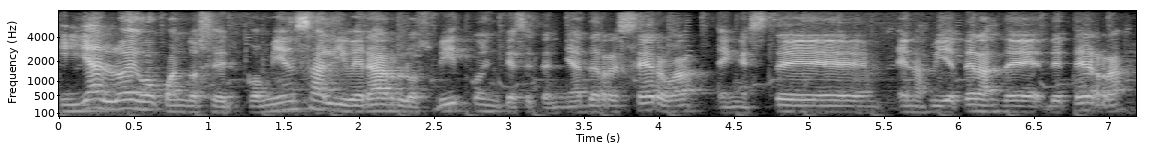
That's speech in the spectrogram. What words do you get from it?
Y ya luego, cuando se comienza a liberar los Bitcoin que se tenían de reserva en, este, en las billeteras de, de Terra,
